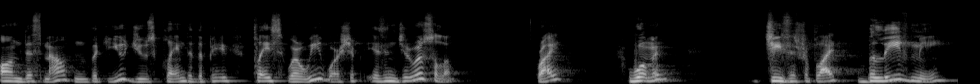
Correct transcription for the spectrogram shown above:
on this mountain, but you Jews claim that the place where we worship is in Jerusalem, right? Woman, Jesus replied, Believe me,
